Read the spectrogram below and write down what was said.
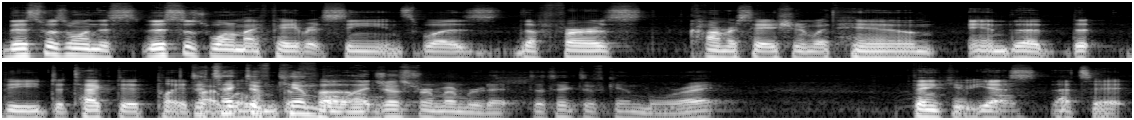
this was one of this this was one of my favorite scenes was the first conversation with him and the the, the detective played by Detective Willem Kimball, Dafoe. I just remembered it. Detective Kimball, right? Thank you. Yes, that's it.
